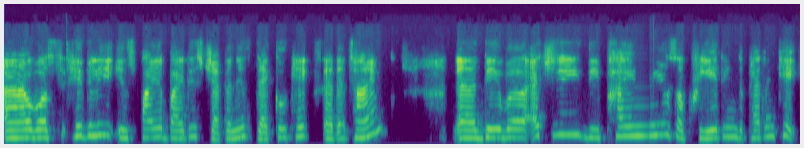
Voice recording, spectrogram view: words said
I was heavily inspired by these Japanese deco cakes at that time. Uh, they were actually the pioneers of creating the pattern cakes.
